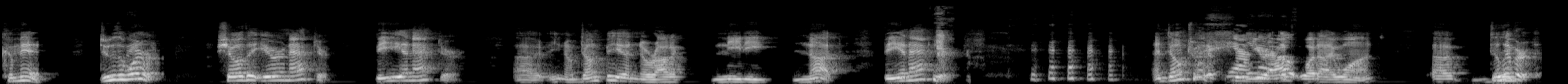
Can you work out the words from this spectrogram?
commit, do the right. work, show that you're an actor, be an actor. Uh, you know, don't be a neurotic, needy nut. Be an actor, and don't try to yeah. figure you know, out what I want. Uh, deliver mm. it.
